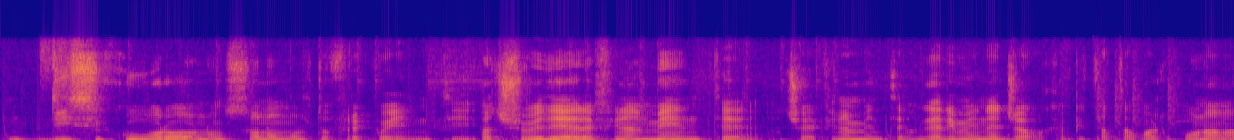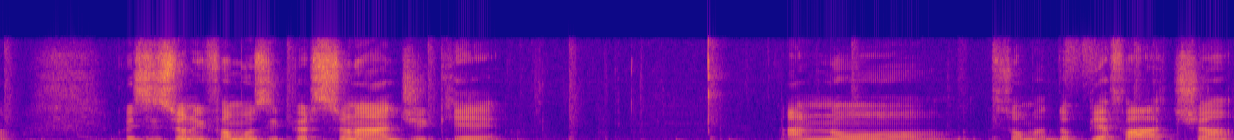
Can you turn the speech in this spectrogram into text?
di sicuro non sono molto frequenti. Faccio vedere finalmente, cioè finalmente magari me ne è già capitata qualcuna, ma questi sono i famosi personaggi che hanno insomma doppia faccia,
